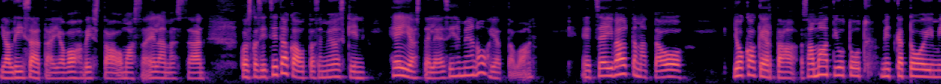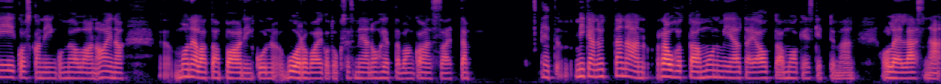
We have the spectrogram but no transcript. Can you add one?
ja lisätä ja vahvistaa omassa elämässään, koska sit sitä kautta se myöskin heijastelee siihen meidän ohjattavaan. Et se ei välttämättä ole joka kerta samat jutut, mitkä toimii, koska niin kuin me ollaan aina monella tapaa niin kuin vuorovaikutuksessa meidän ohjattavan kanssa, että, että mikä nyt tänään rauhoittaa mun mieltä ja auttaa mua keskittymään olemaan läsnä,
